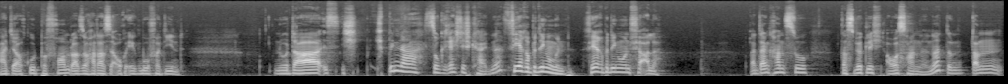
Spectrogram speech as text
er hat ja auch gut performt, also hat er es ja auch irgendwo verdient. Nur da ist, ich, ich bin da so Gerechtigkeit, ne? Faire Bedingungen. Faire Bedingungen für alle. Weil dann kannst du das wirklich aushandeln, ne? Dann, dann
